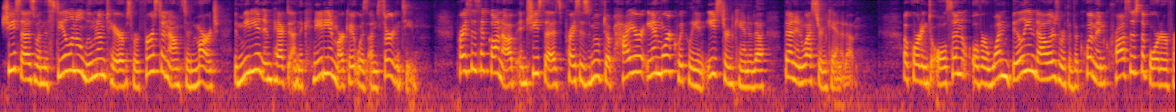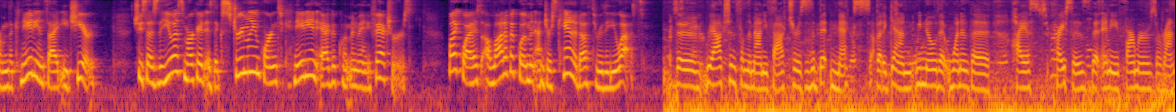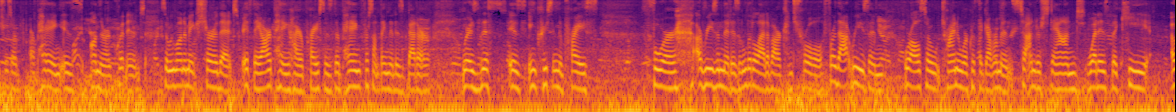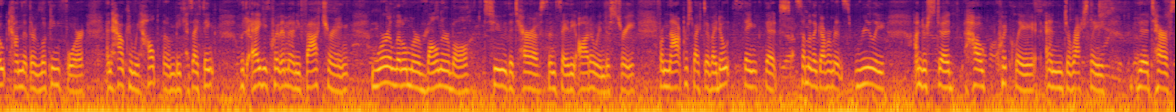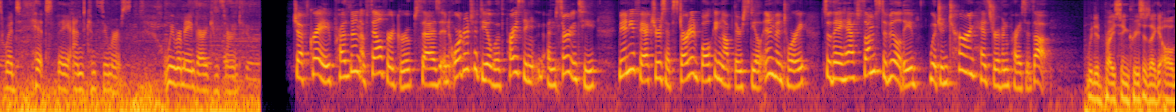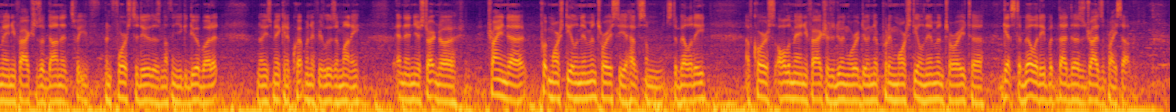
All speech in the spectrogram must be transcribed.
She says when the steel and aluminum tariffs were first announced in March, the immediate impact on the Canadian market was uncertainty. Prices have gone up, and she says prices moved up higher and more quickly in eastern Canada than in western Canada. According to Olson, over $1 billion worth of equipment crosses the border from the Canadian side each year. She says the U.S. market is extremely important to Canadian ag equipment manufacturers. Likewise, a lot of equipment enters Canada through the U.S. The reaction from the manufacturers is a bit mixed, but again, we know that one of the highest prices that any farmers or ranchers are, are paying is on their equipment. So we want to make sure that if they are paying higher prices, they're paying for something that is better, whereas this is increasing the price for a reason that is a little out of our control. For that reason, we're also trying to work with the governments to understand what is the key outcome that they're looking for and how can we help them? Because I think with ag equipment manufacturing we're a little more vulnerable to the tariffs than say the auto industry. From that perspective I don't think that some of the governments really understood how quickly and directly the tariffs would hit the end consumers. We remain very concerned Jeff Gray, president of Salford Group, says in order to deal with pricing uncertainty, manufacturers have started bulking up their steel inventory so they have some stability, which in turn has driven prices up. We did price increases like all manufacturers have done. It's what you've been forced to do. There's nothing you can do about it. No use making equipment if you're losing money. And then you're starting to trying to put more steel in inventory so you have some stability. Of course, all the manufacturers are doing what we're doing. They're putting more steel in inventory to get stability, but that does drives the price up.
